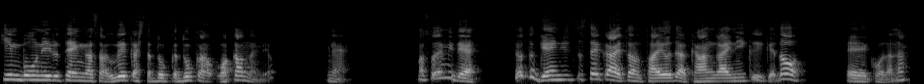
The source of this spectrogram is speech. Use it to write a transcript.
近傍にいる点がさ、上か下どっかどっかわかんないんだよ。ね。まあそういう意味で、ちょっと現実世界との対応では考えにくいけど、えー、こうだな。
